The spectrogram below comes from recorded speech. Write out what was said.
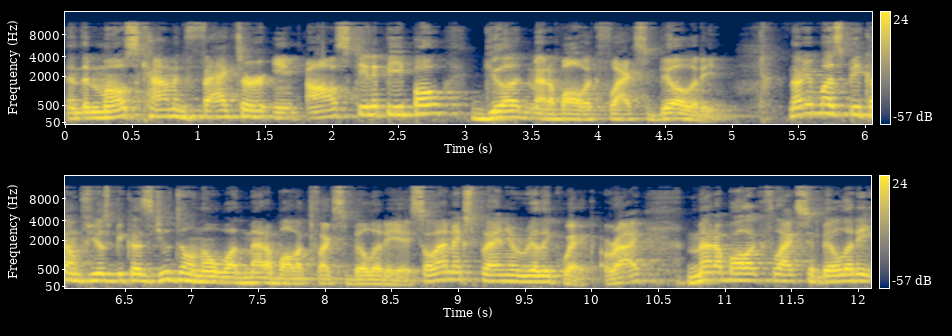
And the most common factor in all skinny people, good metabolic flexibility. Now you must be confused because you don't know what metabolic flexibility is. So let me explain you really quick, alright? Metabolic flexibility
